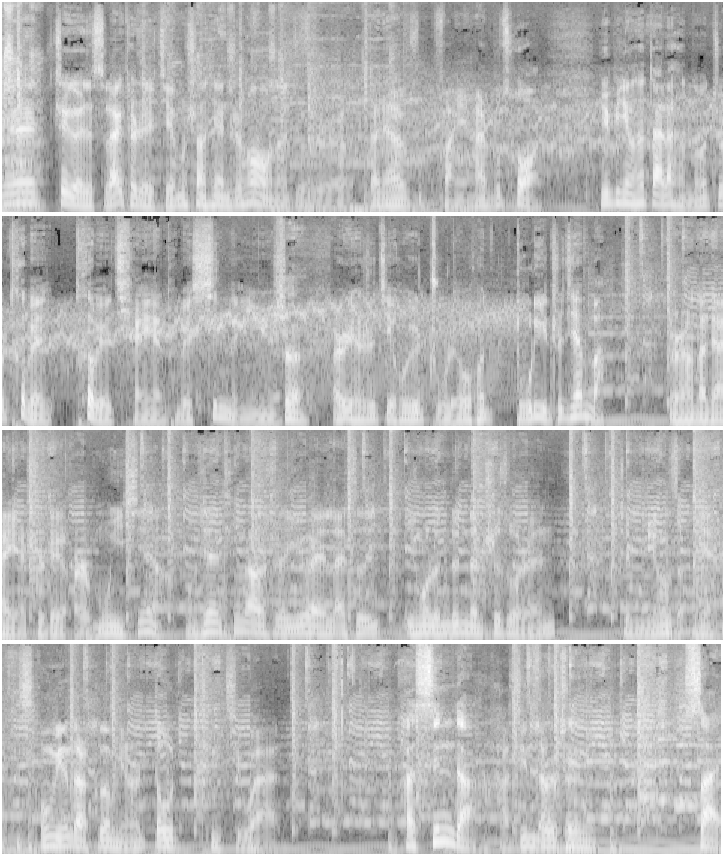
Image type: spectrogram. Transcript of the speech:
因为这个 Selector 这节目上线之后呢，就是大家反应还是不错的，因为毕竟它带来很多就是特别特别前沿、特别新的音乐，是而且是介乎于主流和独立之间吧，就是让大家也是这个耳目一新啊。我们现在听到的是一位来自英国伦敦的制作人，这名字怎么念？从名到歌名都挺奇怪的，哈辛达哈辛的。Thirteen Side，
